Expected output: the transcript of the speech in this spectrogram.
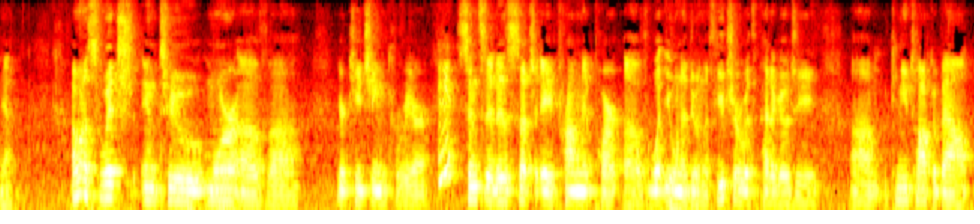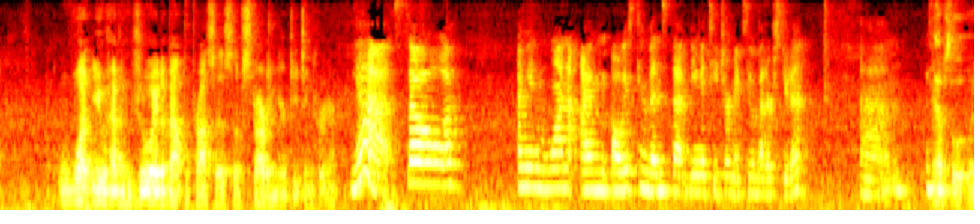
Yeah. I want to switch into more of uh, your teaching career Mhm. since it is such a prominent part of what you want to do in the future with pedagogy. Um, can you talk about what you have enjoyed about the process of starting your teaching career? Yeah. So, I mean, one, I'm always convinced that being a teacher makes you a better student. Um, Absolutely.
